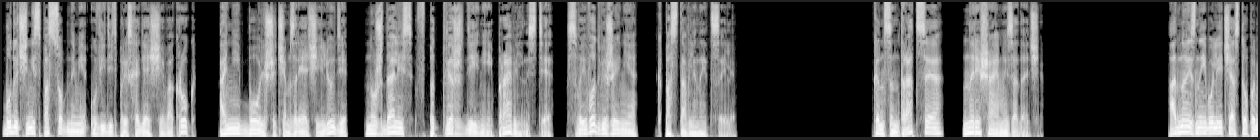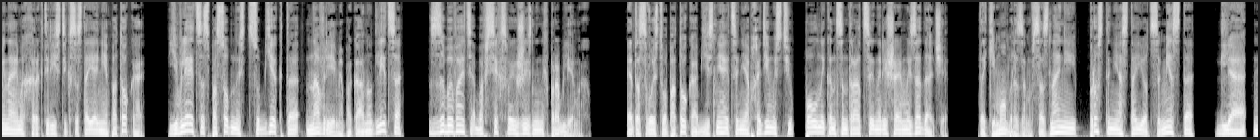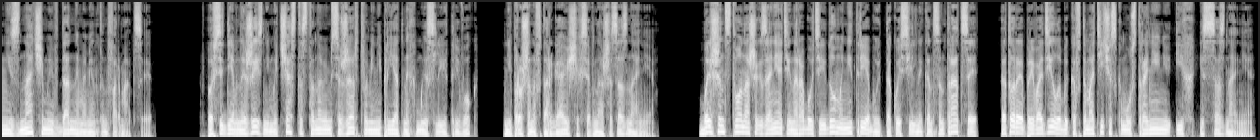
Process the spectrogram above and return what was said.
Будучи неспособными увидеть происходящее вокруг, они больше, чем зрячие люди, нуждались в подтверждении правильности своего движения к поставленной цели. Концентрация на решаемой задаче. Одной из наиболее часто упоминаемых характеристик состояния потока является способность субъекта на время, пока оно длится, забывать обо всех своих жизненных проблемах. Это свойство потока объясняется необходимостью полной концентрации на решаемой задаче. Таким образом, в сознании просто не остается места для незначимой в данный момент информации. В повседневной жизни мы часто становимся жертвами неприятных мыслей и тревог, непрошено вторгающихся в наше сознание. Большинство наших занятий на работе и дома не требует такой сильной концентрации, которая приводила бы к автоматическому устранению их из сознания.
